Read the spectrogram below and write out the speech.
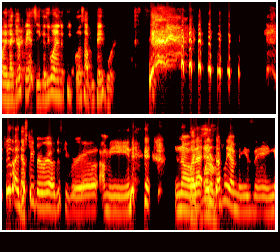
and like you're fancy because you're one of the people that's helping pay for it. She's like, just keep it real, just keep it real. I mean, no, like, that literally. is definitely amazing.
